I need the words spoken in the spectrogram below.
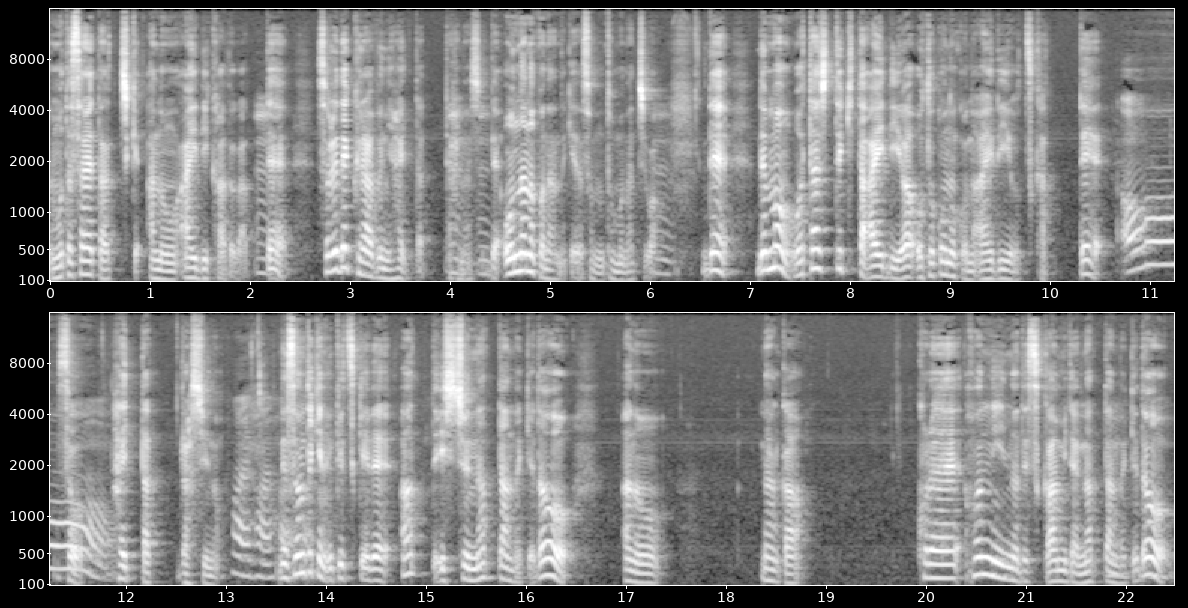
うん持たされたチケあの ID カードがあって、うん。それでクラブに入ったって話、うんうんで女の子なんだけどその友達は、うんででも渡してきた ID は男の子の ID を使ってそう入ったらしいの。はいはいはいでその時に受付であって一瞬なったんだけどあのなんか「これ本人のですか?」みたいになったんだけど、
